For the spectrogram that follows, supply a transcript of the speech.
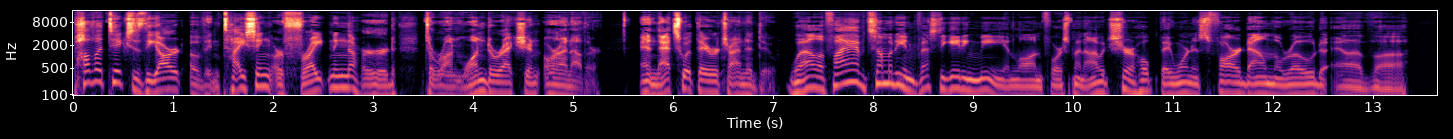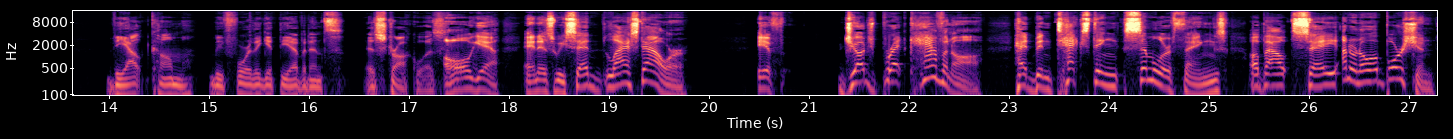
politics is the art of enticing or frightening the herd to run one direction or another. And that's what they were trying to do. Well, if I had somebody investigating me in law enforcement, I would sure hope they weren't as far down the road of uh, the outcome before they get the evidence as Strzok was. Oh, yeah. And as we said last hour, if Judge Brett Kavanaugh had been texting similar things about, say, I don't know, abortion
